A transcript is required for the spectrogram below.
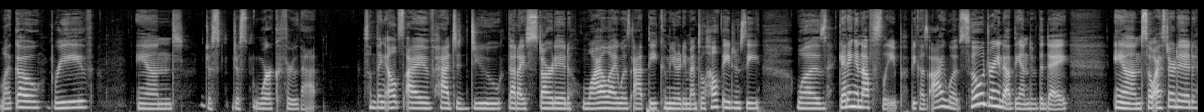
let go, breathe, and just just work through that. Something else I've had to do that I started while I was at the community mental health agency was getting enough sleep because I was so drained at the end of the day. And so I started,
